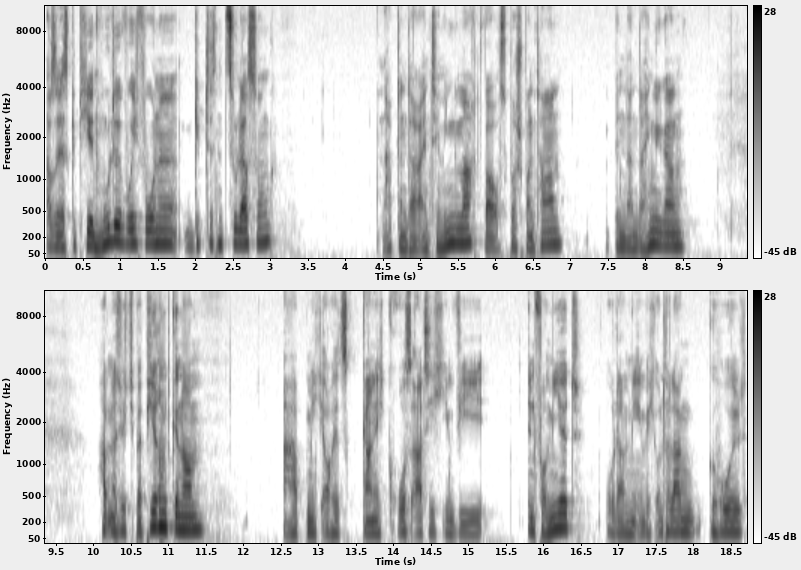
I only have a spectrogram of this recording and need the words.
also es gibt hier in Hude, wo ich wohne, gibt es eine Zulassung habe dann da einen Termin gemacht, war auch super spontan, bin dann da hingegangen, habe natürlich die Papiere mitgenommen, habe mich auch jetzt gar nicht großartig irgendwie informiert oder mir irgendwelche Unterlagen geholt,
